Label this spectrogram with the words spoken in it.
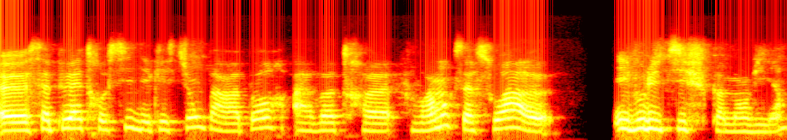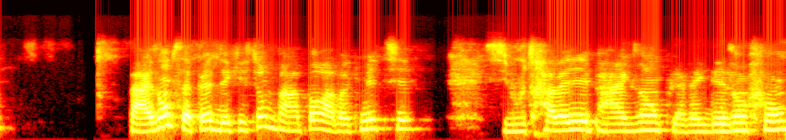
Euh, ça peut être aussi des questions par rapport à votre... Il euh, faut vraiment que ça soit euh, évolutif comme envie. Hein. Par exemple, ça peut être des questions par rapport à votre métier. Si vous travaillez par exemple avec des enfants,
